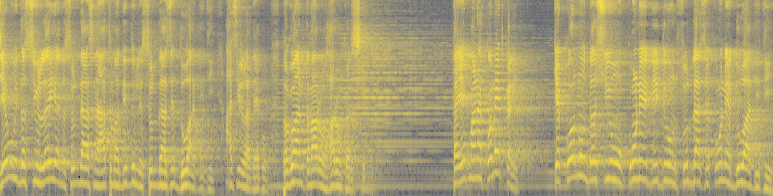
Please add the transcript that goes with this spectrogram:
જેવું દસ્યું લઈ અને સુરદાસના હાથમાં દીધું ને સુરદાસે દુઆ દીધી, આશીર્વાદ આપ્યો. ભગવાન તમારું હારું કરશે. ત્યાં એક માણસ કોમેન્ટ કરી કે કોનું દસ્યું કોને દીધું સુરદાસે કોને દુઆ દીધી?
